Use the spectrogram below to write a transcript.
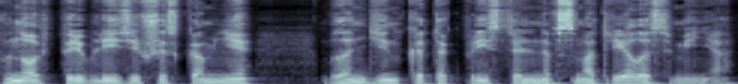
Вновь приблизившись ко мне, блондинка так пристально всмотрелась в меня,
